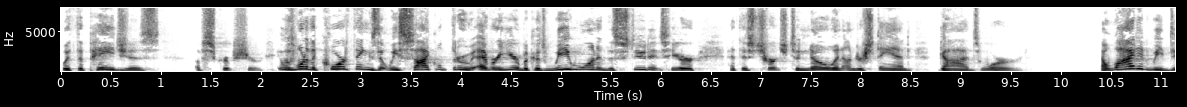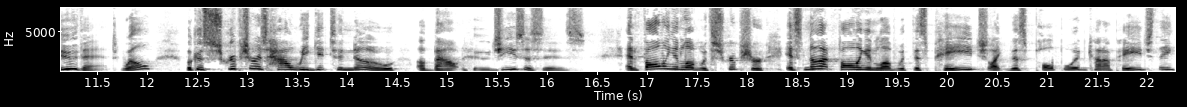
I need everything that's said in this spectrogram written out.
with the pages of Scripture. It was one of the core things that we cycled through every year because we wanted the students here at this church to know and understand God's Word. Now, why did we do that? Well, because Scripture is how we get to know about who Jesus is. And falling in love with Scripture, it's not falling in love with this page, like this pulpwood kind of page thing.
